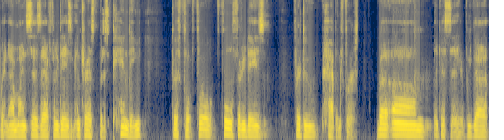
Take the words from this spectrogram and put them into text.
Right now, mine says I have 30 days of interest, but it's pending for the full, full, full 30 days for it to happen first. But um, like I said here, we got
